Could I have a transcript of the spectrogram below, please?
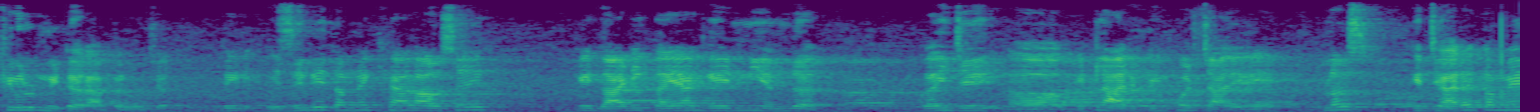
ફ્યુલ મીટર આપેલું છે. તો ઇઝીલી તમને ખ્યાલ આવશે કે ગાડી કયા ગેરની અંદર કઈ જે કેટલા આરપીએમ પર ચાલી રહી પ્લસ કે જ્યારે તમે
